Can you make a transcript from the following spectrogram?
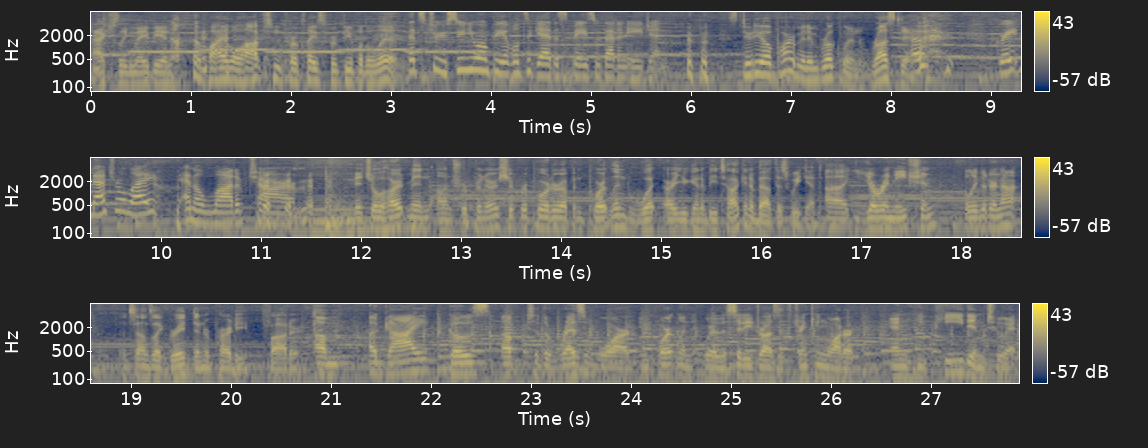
actually may be a viable option for a place for people to live. That's true. Soon you won't be able to get a space without an agent. Studio apartment in Brooklyn, rustic. great natural light, and a lot of charm. Mitchell Hartman, entrepreneurship reporter up in Portland. What are you going to be talking about this weekend? Uh, urination, believe it or not. That sounds like great dinner party fodder. Um, a guy goes up to the reservoir in Portland where the city draws its drinking water, and he peed into it.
